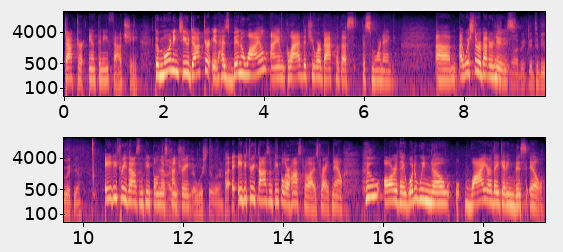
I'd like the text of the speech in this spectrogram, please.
Dr. Anthony Fauci. Good morning to you, Doctor. It has been a while. I am glad that you are back with us this morning. Um, I wish there were better Thank news. You, Margaret. Good to be with you. 83,000 people in Yeah, this I country. wish- I wish there were. Uh, 83,000 people are hospitalized right now. Who are they? What do we know? Why are they getting this ill?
